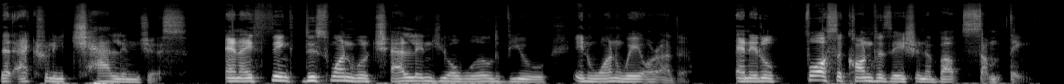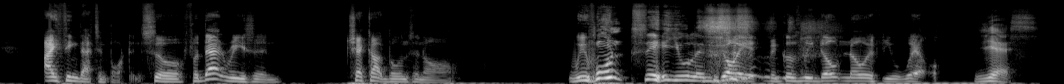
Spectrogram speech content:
that actually challenge us. And I think this one will challenge your worldview in one way or other. And it'll force a conversation about something. I think that's important. So, for that reason, check out Bones and All. We won't say you'll enjoy it because we don't know if you will. Yes.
